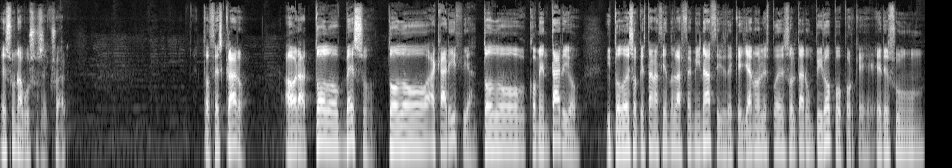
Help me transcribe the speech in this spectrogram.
es un abuso sexual. Entonces, claro, ahora todo beso, todo acaricia, todo comentario y todo eso que están haciendo las feminazis de que ya no les puedes soltar un piropo porque eres un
